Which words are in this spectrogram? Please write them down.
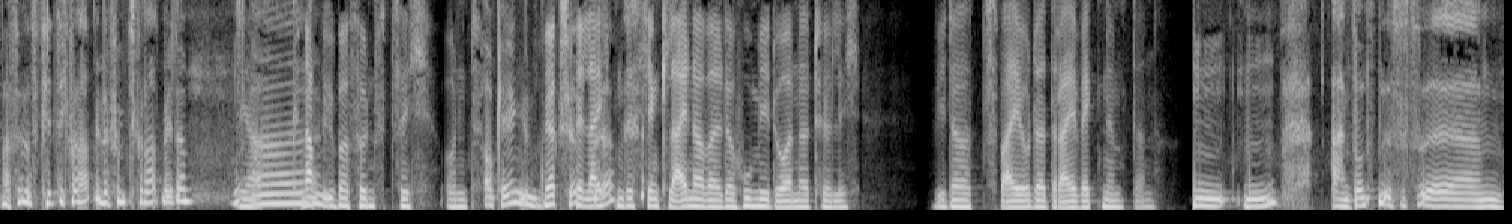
was sind das, 40 Quadratmeter, 50 Quadratmeter? Ja, äh, knapp über 50 und okay, wirkt geschätzt, vielleicht ja. ein bisschen kleiner, weil der Humidor natürlich wieder zwei oder drei wegnimmt dann. -hmm. Ansonsten ist es, ähm,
